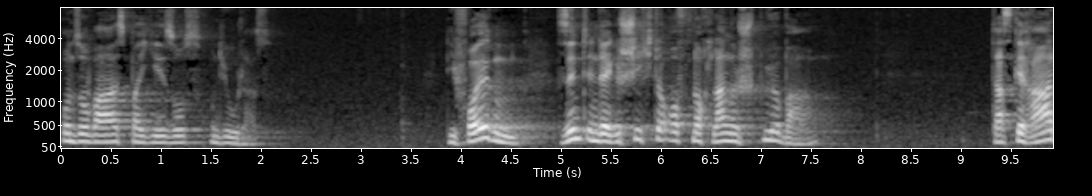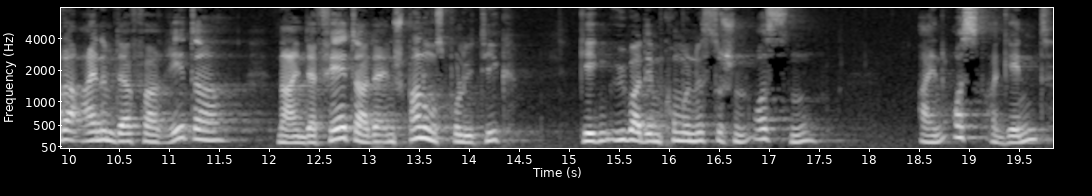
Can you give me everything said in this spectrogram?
und so war es bei Jesus und Judas. Die Folgen sind in der Geschichte oft noch lange spürbar. Dass gerade einem der Verräter, nein, der Väter der Entspannungspolitik gegenüber dem kommunistischen Osten ein Ostagent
